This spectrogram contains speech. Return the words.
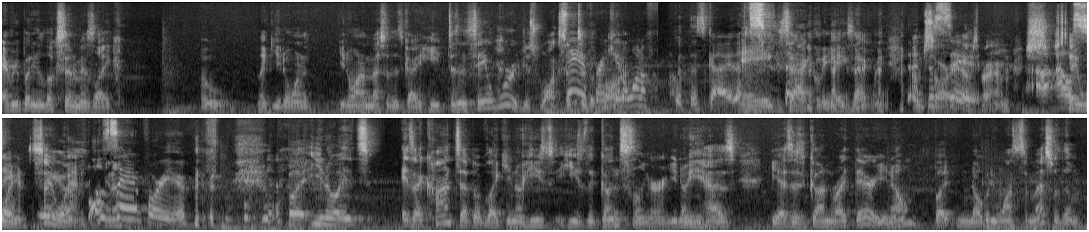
everybody looks at him as like oh like you don't want to you don't want to mess with this guy he doesn't say a word just walks Say up to it, the Frank. bar You don't want to fuck with this guy. That's exactly exactly i'm sorry i'm sorry I'm, I'll say, say when say you. when I'll you know? say it for you. but you know it's it's a concept of like you know he's he's the gunslinger you know he has he has his gun right there you know but nobody wants to mess with him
